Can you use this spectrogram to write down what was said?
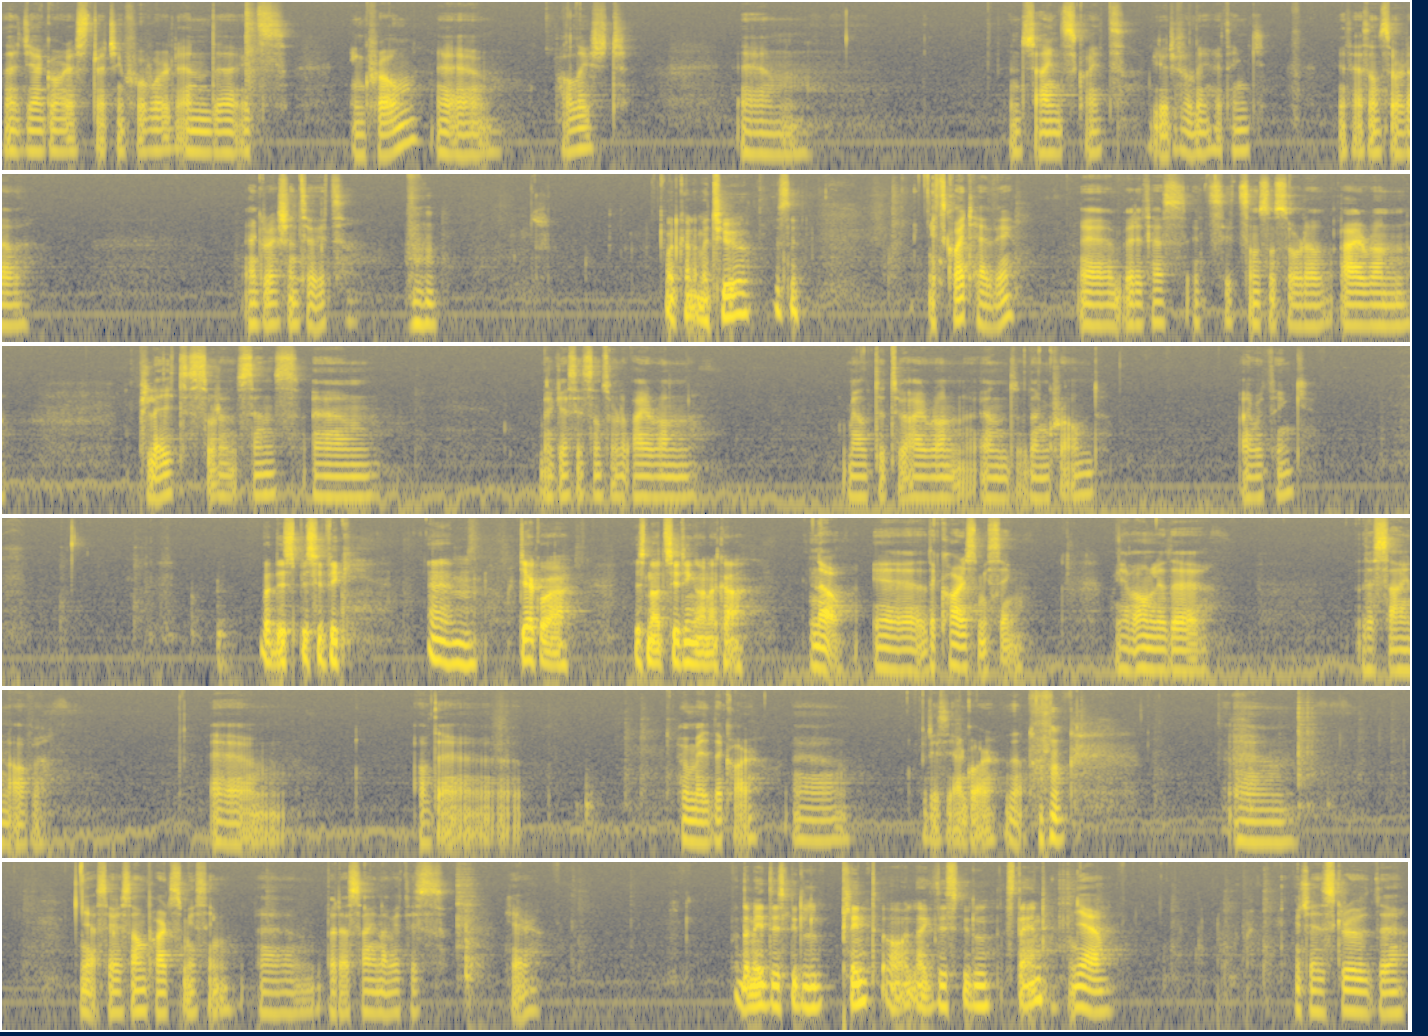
the Jaguar is stretching forward and uh, it's in chrome, um, polished, um, and shines quite beautifully, I think. It has some sort of aggression to it. what kind of material is it? It's quite heavy, uh, but it has it sits on some sort of iron plate sort of sense. Um, I guess it's some sort of iron melted to iron and then chromed. I would think. But this specific um, Jaguar is not sitting on a car. No, uh, the car is missing. We have only the the sign of um, of the who made the car. Uh, it is Jaguar then. um, yes, there are some parts missing, um, but a sign of it is here. But they made this little plinth or like this little stand. Yeah, which is screwed the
